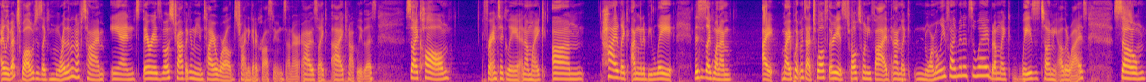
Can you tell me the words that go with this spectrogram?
I leave at 12, which is like more than enough time. And there is most traffic in the entire world trying to get across Newton Center. And I was like, I cannot believe this. So I call frantically and I'm like, um, hi, like I'm gonna be late. This is like when I'm I my appointment's at 12:30, it's 12:25 and I'm like normally 5 minutes away, but I'm like Waze is telling me otherwise. So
